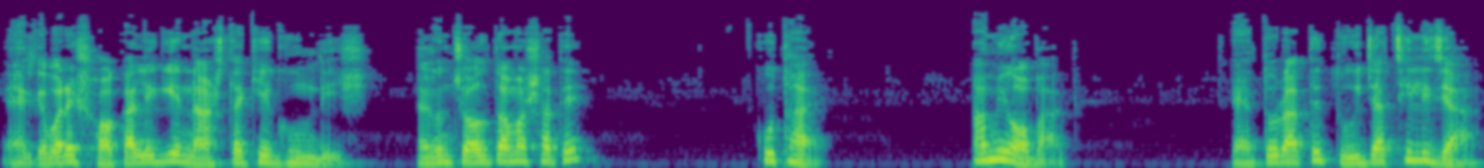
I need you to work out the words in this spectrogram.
একেবারে সকালে গিয়ে নাস্তা খেয়ে ঘুম দিস। এখন চল তো আমার সাথে। কোথায়? আমি অবাক। এত রাতে তুই যাচ্ছিলি যা,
